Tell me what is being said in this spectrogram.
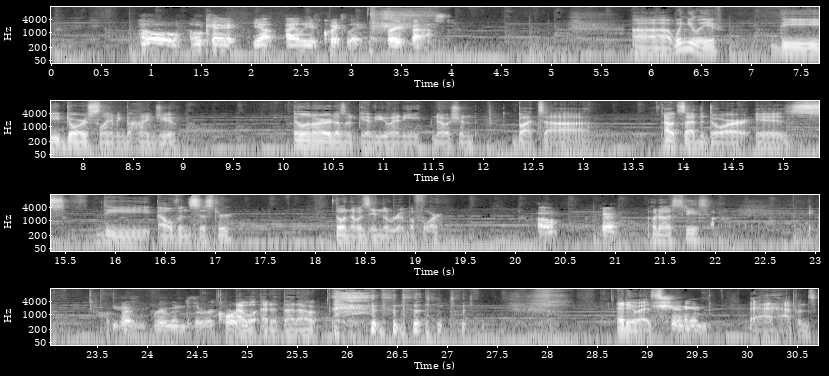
Oh, okay. Yep, I leave quickly, very fast. Uh, when you leave, the door is slamming behind you. Eleanor doesn't give you any notion, but uh, outside the door is the elven sister, the one that was in the room before. Oh, okay. Oh no, Sneeze. You have ruined the recording. I will edit that out. Anyways, Shame. that happens.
